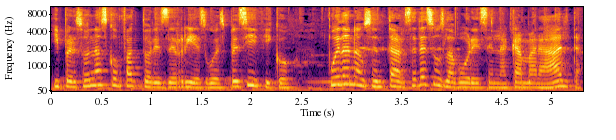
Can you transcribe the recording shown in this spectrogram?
y personas con factores de riesgo específico puedan ausentarse de sus labores en la Cámara Alta.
